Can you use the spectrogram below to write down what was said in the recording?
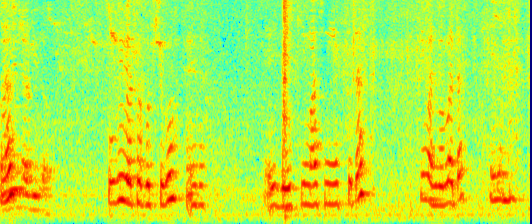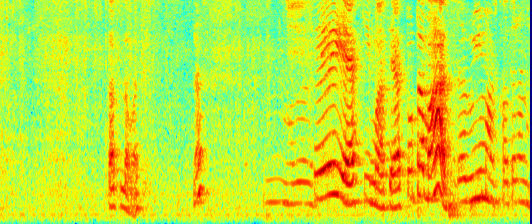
হ্যাঁ? খুবই ব্যথা করছে গো। এই যে কি মাছ নিয়ে এসছে এটা? কি মাছ বাবা এটা? কাতলা মাছ না? সেই একই মাছ এতটা মাছ? রুই মাছ কতটা না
